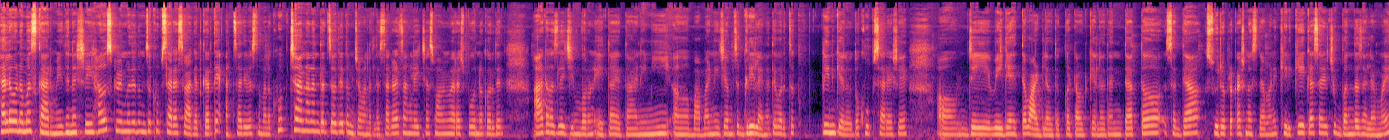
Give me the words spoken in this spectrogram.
हॅलो नमस्कार. मी धनश्री. हाऊस क्वीनमध्ये तुमचं खूप सारं स्वागत करते. आजचा दिवस तुम्हाला खूप छान आनंदाचं होते तुमच्या मनातल्या सगळ्या चांगल्या इच्छा स्वामी महाराज पूर्ण करू देत. आठ वाजले जिमवरून येता येता आणि मी बाबांनी जे आमचं ग्रिल आहे ना ते वरचं क्लीन केलं होतं. खूप सारे असे जे वेली आहेत त्या वाढल्या होत्या कटआउट केलं होतं आणि त्यात सध्या सूर्यप्रकाश नसल्यामुळे खिडकी एका साईडची बंद झाल्यामुळे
